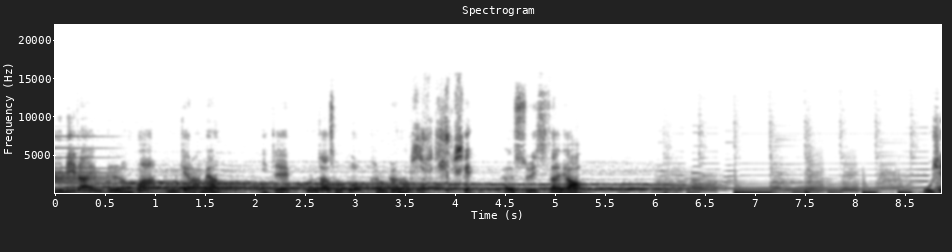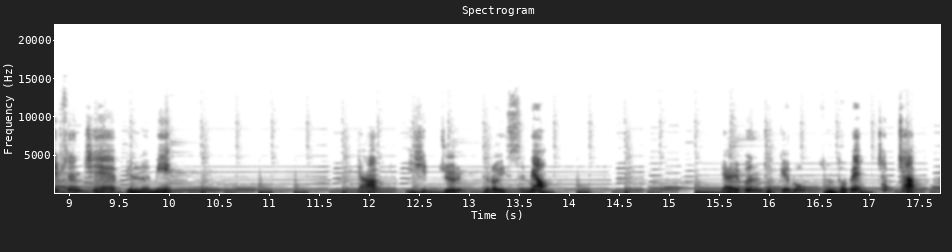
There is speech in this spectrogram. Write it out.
유리라인 필름과 함께라면 이제 혼자서도 간편하고 쉽게 할 수 있어요. 50cm의 필름이 약 20줄 들어있으며 얇은 두께로 손톱에 찹찹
